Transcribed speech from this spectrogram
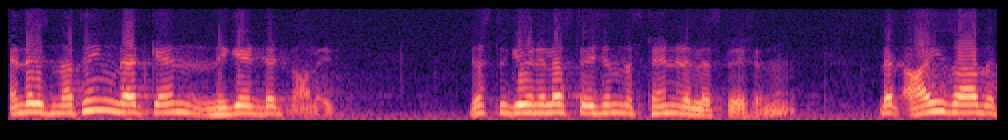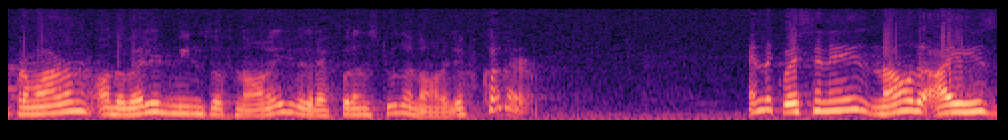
And there is nothing that can negate that knowledge. Just to give an illustration, the standard illustration, that eyes are the pramanam or the valid means of knowledge with reference to the knowledge of color. And the question is, now the eyes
